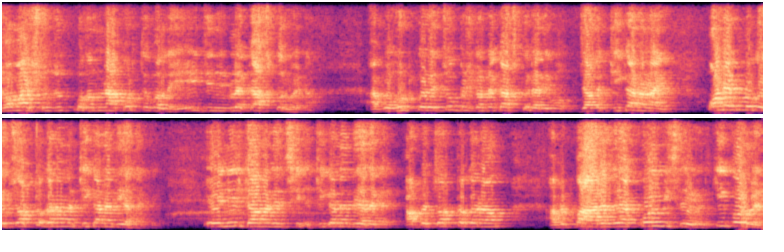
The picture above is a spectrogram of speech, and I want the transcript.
সময় সুযোগ প্রদান না করতে পারলে এই জিনিসগুলো কাজ করবে না। আপনি হুট করে চব্বিশ ঘণ্টা কাজ করে দিব, যাদের ঠিকানা নাই। অনেক লোক ওই চট্টগ্রামের ঠিকানা দিয়ে থাকে। এই নীলকামানের ঠিকানা দিয়ে থাকে। আপনি চট্টগ্রাম, আপনি পাহাড়ে যায় কই মিশাইবেন কি করবেন?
